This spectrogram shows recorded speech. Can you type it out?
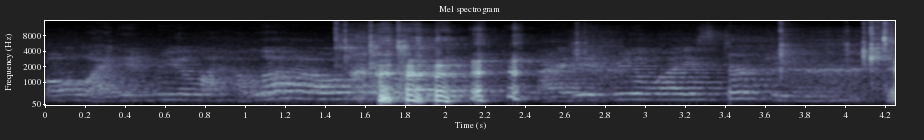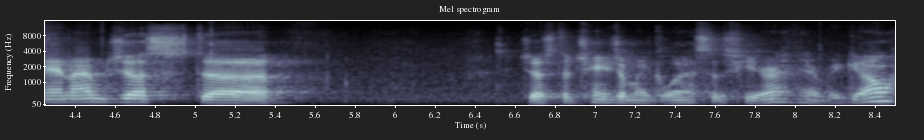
Oh, I didn't realize, hello? I didn't realize turkey. And I'm just, uh, just to change up my glasses here. There we go.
